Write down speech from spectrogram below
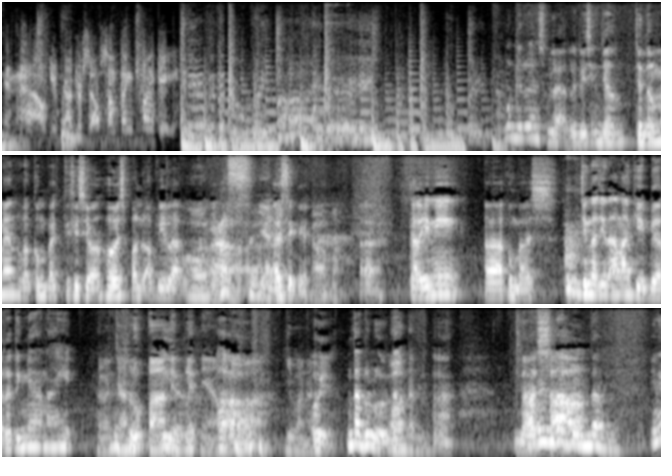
And now you've got yourself something funky. Aku niru yang sebelah. Ladies and gentlemen, welcome back. This is your host Pandu Abdillah. Oh, gitu. Asik. Iya, Asik ya? Gak apa. Eh, kali ini eh, aku bahas cinta-cintaan lagi biar ratingnya naik. Jangan lupa Iya. template-nya. Ah, ah. Gimana? Oh iya, entar dulu, entar. Oh, ntar dulu. Heeh. Tapi Bahas soal dulu, bentar dulu. Ini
